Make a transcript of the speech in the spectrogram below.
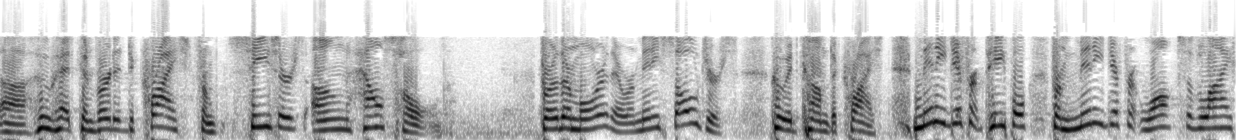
uh, who had converted to Christ from Caesar's own household. Furthermore, there were many soldiers who had come to Christ. Many different people from many different walks of life,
